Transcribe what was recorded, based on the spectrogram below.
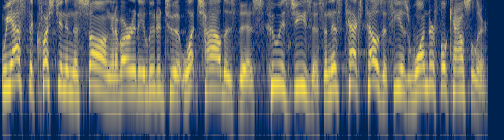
We ask the question in the song, and I've already alluded to it what child is this? Who is Jesus? And this text tells us he is wonderful counselor.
